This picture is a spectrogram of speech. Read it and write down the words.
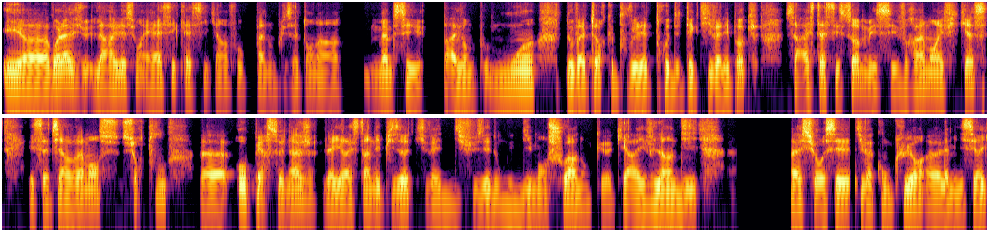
Et euh, voilà, la réalisation est assez classique. Hein, faut pas non plus s'attendre à un, même c'est par exemple moins novateur que pouvait l'être trop détective à l'époque. Ça reste assez somme, mais c'est vraiment efficace et ça tient vraiment su- surtout euh, au personnage. Là, il reste un épisode qui va être diffusé donc dimanche soir, donc euh, qui arrive lundi euh, sur EC, qui va conclure euh, la mini-série.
